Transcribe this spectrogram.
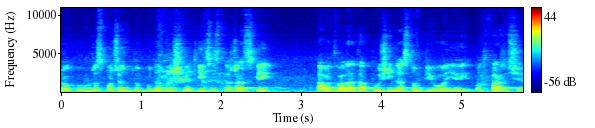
roku rozpoczęto budowę świetlicy strażackiej, a dwa lata później nastąpiło jej otwarcie.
